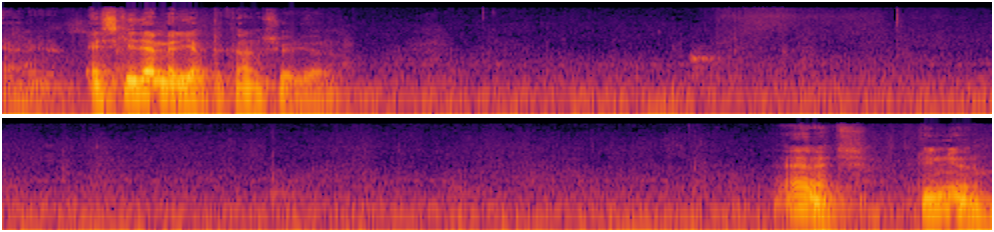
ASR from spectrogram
yani. Eskiden beri yaptıklarını söylüyorum. Evet, dinliyorum.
